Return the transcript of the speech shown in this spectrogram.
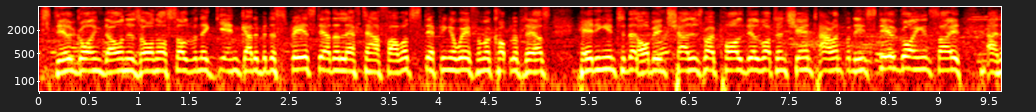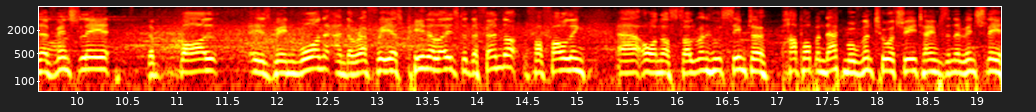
still going down is Owen O'Sullivan again. Got a bit of space there, the left half forward, stepping away from a couple of players, heading into the now being challenged by Paul Dilworth and Shane Tarrant, but he's still going inside and eventually the ball is being won and the referee has penalised the defender for fouling uh, Owen O'Sullivan who seemed to pop up in that movement two or three times and eventually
